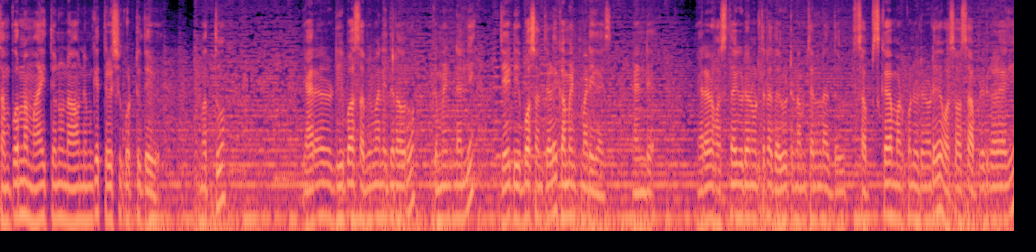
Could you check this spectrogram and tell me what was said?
ಸಂಪೂರ್ಣ ಮಾಹಿತಿಯನ್ನು ನಾವು ನಿಮಗೆ ತಿಳಿಸಿಕೊಟ್ಟಿದ್ದೇವೆ. ಮತ್ತು ಯಾರ್ಯಾರು ಡಿ ಬಾಸ್ ಅಭಿಮಾನಿದ್ದರವರು ಕಮೆಂಟ್ನಲ್ಲಿ ಜೈ ಡಿ ಬಾಸ್ ಅಂತೇಳಿ ಕಮೆಂಟ್ ಮಾಡಿ ಗಾಯ್ಸ್ ಆ್ಯಂಡ್ ಯಾರ್ಯಾರು ಹೊಸದಾಗಿ ವಿಡಿಯೋ ನೋಡ್ತಾರೆ, ದಯವಿಟ್ಟು ನಮ್ಮ ಚಾನಲ್ನ ದಯವಿಟ್ಟು ಸಬ್ಸ್ಕ್ರೈಬ್ ಮಾಡ್ಕೊಂಡು ವಿಡಿಯೋ ನೋಡಿ. ಹೊಸ ಹೊಸ ಅಪ್ಡೇಟ್ಗಳಿಗಾಗಿ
